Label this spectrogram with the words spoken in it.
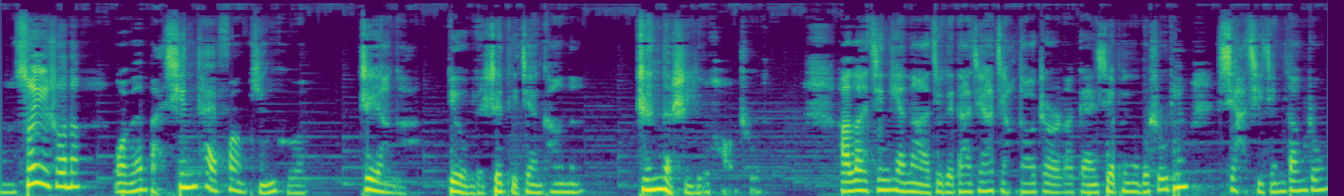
嗯，所以说呢，我们把心态放平和，这样啊，对我们的身体健康呢，真的是有好处的。好了，今天呢就给大家讲到这儿了，感谢朋友的收听，下期节目当中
